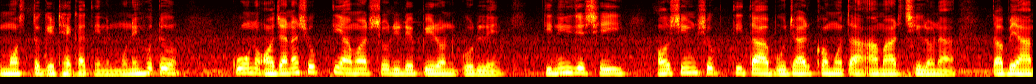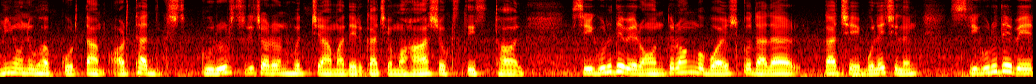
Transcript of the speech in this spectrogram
মস্তকে ঠেকাতেন। মনে হতো, কোন অজানা শক্তি আমার শরীরে প্রেরণ করলেন। তিনি যে সেই অসীম শক্তি তা বোঝার ক্ষমতা আমার ছিল না। তবে আমি অনুভব করতাম, অর্থাৎ গুরুর শ্রীচরণ হচ্ছে আমাদের কাছে মহাশক্তি স্থল। শ্রী গুরুদেবের অন্তরঙ্গ বয়স্ক দাদার কাছে বলেছিলেন, শ্রী গুরুদেবের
